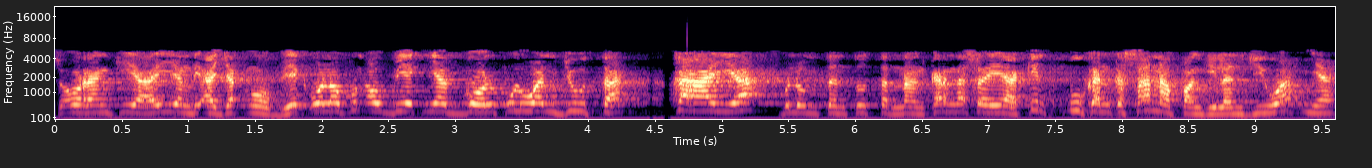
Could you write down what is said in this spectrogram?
Seorang kiai yang diajak ngobek, walaupun obyeknya gol puluhan juta, kaya, belum tentu tenang. Karena saya yakin bukan ke sana panggilan jiwanya.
